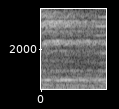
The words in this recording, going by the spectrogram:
Yes.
